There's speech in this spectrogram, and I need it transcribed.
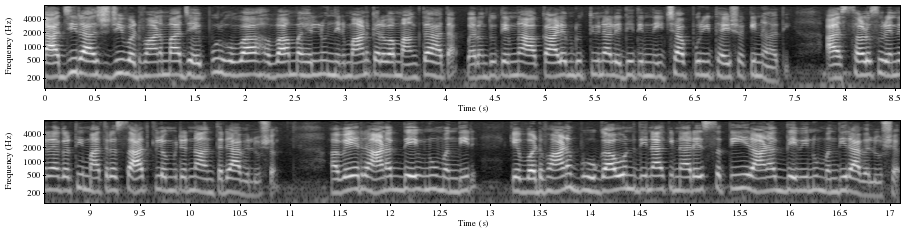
દાજીરાજજી વઢવાણમાં જયપુર હોવા હવા મહેલનું નિર્માણ કરવા માંગતા હતા, પરંતુ તેમના અકાળે મૃત્યુના લીધે તેમની ઈચ્છા પૂરી થઈ શકી ન હતી. આ સ્થળ સુરેન્દ્રનગરથી માત્ર સાત કિલોમીટરના અંતરે આવેલું છે. હવે રાણક દેવનું મંદિર કે વઢવાણ ભોગાવો નદીના કિનારે સતી રાણક દેવીનું મંદિર આવેલું છે.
